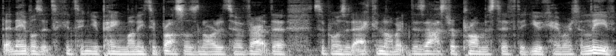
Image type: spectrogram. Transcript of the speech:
that enables it to continue paying money to Brussels in order to avert the supposed economic disaster promised if the UK were to leave.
